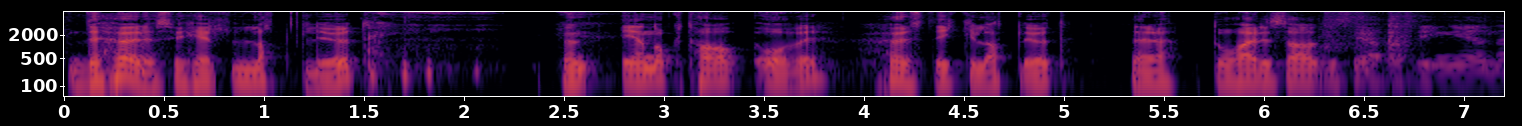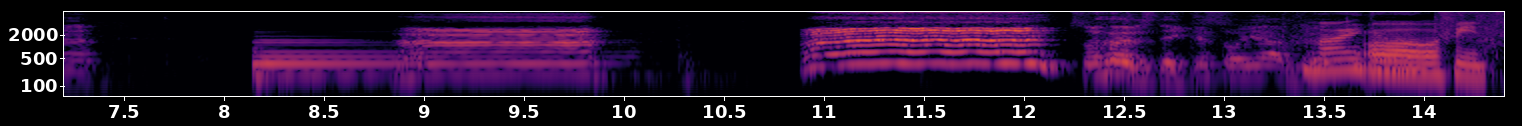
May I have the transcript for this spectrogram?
Det høres jo helt latterlig ut, men en oktav over høres det ikke latterlig ut. Det er, da har du, sagt du at jeg synger en eh, Så høres det ikke så jævlig ut. Å, hva fint.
